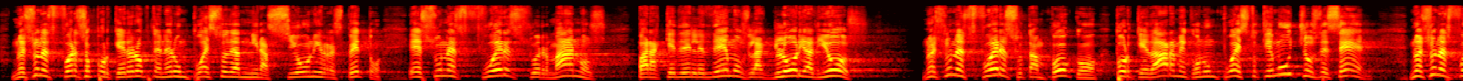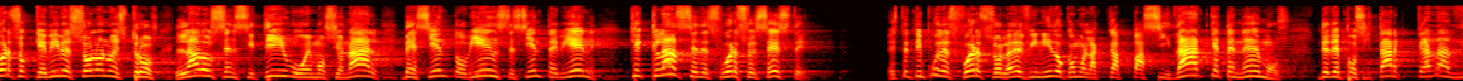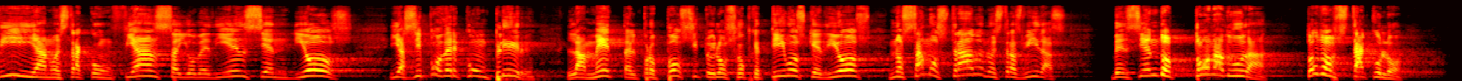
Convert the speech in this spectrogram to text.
No es un esfuerzo por querer obtener un puesto de admiración y respeto. Es un esfuerzo, hermanos, para que le demos la gloria a Dios. No es un esfuerzo tampoco por quedarme con un puesto que muchos deseen. No es un esfuerzo que vive solo nuestros lados sensitivo, emocional. Me siento bien, se siente bien. ¿Qué clase de esfuerzo es este? Este tipo de esfuerzo lo he definido como la capacidad que tenemos de depositar cada día nuestra confianza y obediencia en Dios y así poder cumplir la meta, el propósito y los objetivos que Dios nos ha mostrado en nuestras vidas, venciendo toda duda, todo obstáculo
